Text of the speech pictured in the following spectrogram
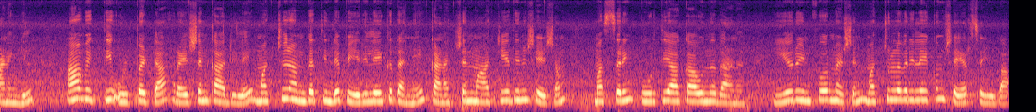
ആണെങ്കിൽ ആ വ്യക്തി ഉൾപ്പെട്ട റേഷൻ കാർഡിലെ മറ്റൊരംഗത്തിന്റെ പേരിലേക്ക് തന്നെ കണക്ഷൻ മാറ്റിയതിനു ശേഷം മസ്റ്ററിംഗ് പൂർത്തിയാക്കാവുന്നതാണ്. ഈ ഒരു ഇൻഫോർമേഷൻ മറ്റുള്ളവരിലേക്കും ഷെയർ ചെയ്യുക.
